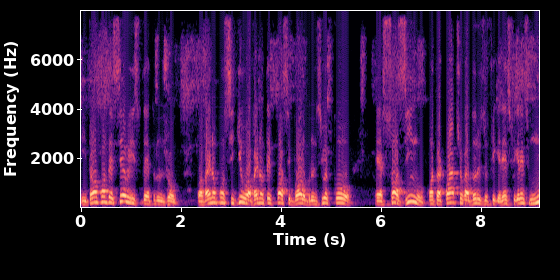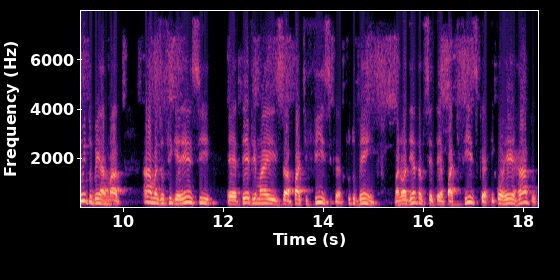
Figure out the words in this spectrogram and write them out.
Então aconteceu isso dentro do jogo. O Havaí não conseguiu, o Havaí não teve posse de bola, o Bruno Silva ficou é, sozinho contra quatro jogadores do Figueirense. O Figueirense muito bem armado. Ah, mas o Figueirense é, teve mais a parte física. Tudo bem, mas não adianta você ter a parte física e correr errado.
